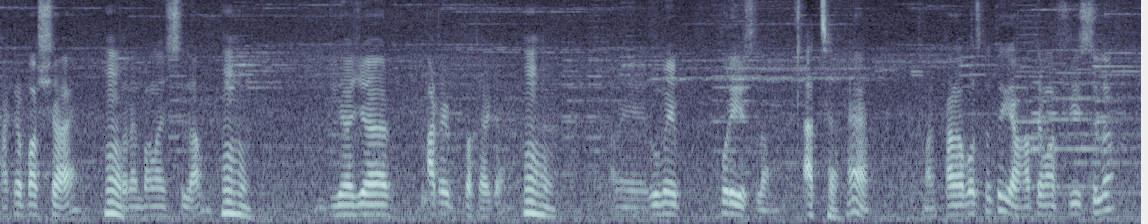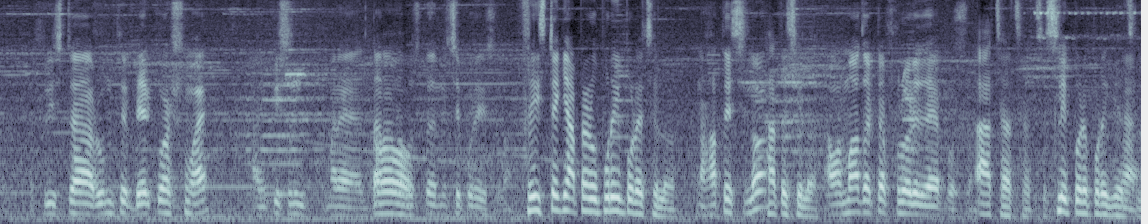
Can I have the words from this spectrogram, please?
ঢাকার বাসায় আমি বাংলাদেশ ছিলাম। হুম হুম। দুই হাজার আটের কথা এটা। হুম হুম। আমি রুমে পড়ে গেছিলাম। আচ্ছা। হ্যাঁ মানে খারাপ অবস্থা থেকে হাতে আমার ফ্রিজ ছিল। ফ্রিজটা রুম থেকে বের করার সময় আমি পিছন মানে দাঁড়ানো অবস্থায় নিচে পড়ে গেছিলাম। ফ্রিজটা কি আপনার উপরেই পড়েছিল? না হাতে ছিল। হাতে ছিল। আমার মাথাটা ফ্লোরে যায় পড়ছে। আচ্ছা আচ্ছা আচ্ছা স্লিপ করে পড়ে গিয়েছিল।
